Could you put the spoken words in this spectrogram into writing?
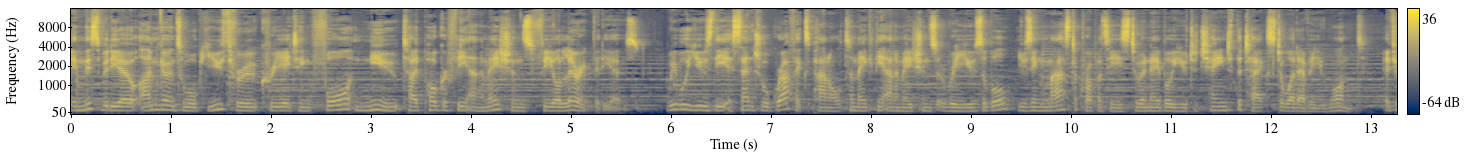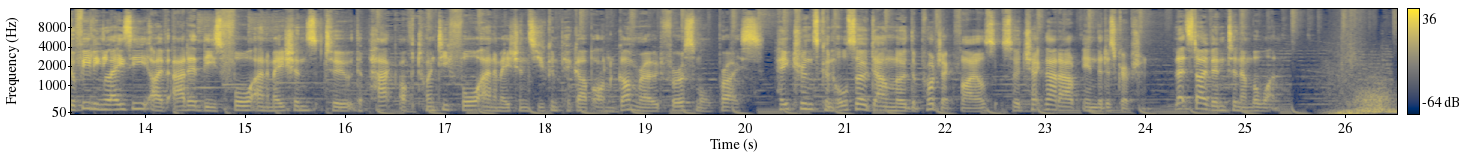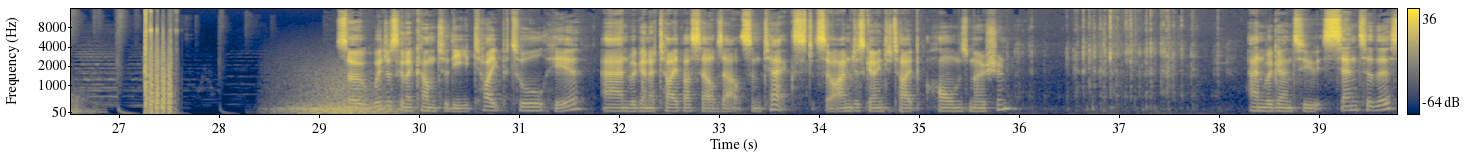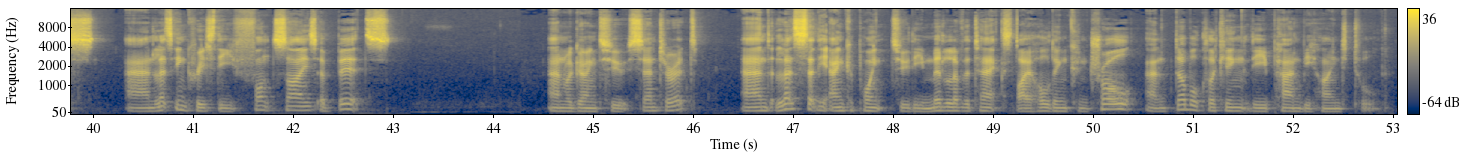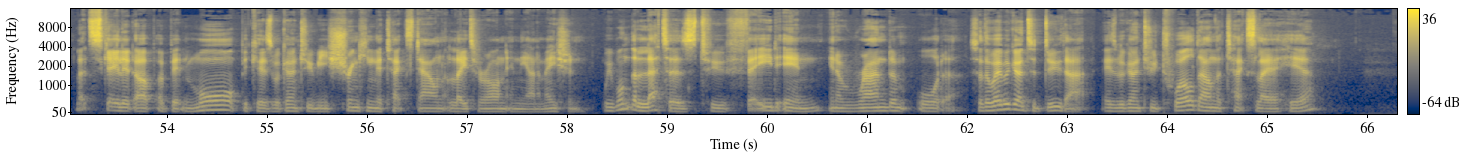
In this video, I'm going to walk you through creating four new typography animations for your lyric videos. We will use the Essential Graphics panel to make the animations reusable, using master properties to enable you to change the text to whatever you want. If you're feeling lazy, I've added these four animations to the pack of 24 animations you can pick up on Gumroad for a small price. Patrons can also download the project files, so check that out in the description. Let's dive into number one. So we're just going to come to the type tool here and we're going to type ourselves out some text. So I'm just going to type Holmes motion and we're going to center this and let's increase the font size a bit and we're going to center it and let's set the anchor point to the middle of the text by holding control and double clicking the pan behind tool. Let's scale it up a bit more because we're going to be shrinking the text down later on in the animation we want the letters to fade in in a random order. So the way we're going to do that is we're going to twirl down the text layer here,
